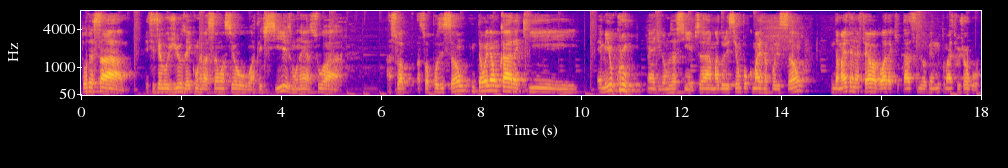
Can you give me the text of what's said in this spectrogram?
toda essa esses elogios aí com relação ao seu atleticismo, né? A sua a sua a sua posição. Então ele é um cara que é meio cru, né? Digamos assim, ele precisa amadurecer um pouco mais na posição, ainda mais na NFL agora que está se desenvolvendo muito mais para o jogo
